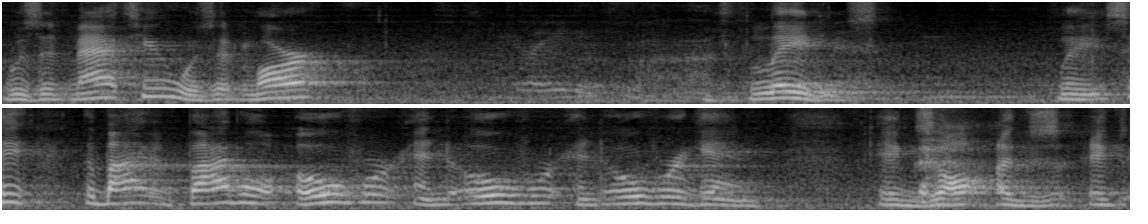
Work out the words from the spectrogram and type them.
Was it Matthew? Was it Mark? ladies. Ladies. Ladies. See, the Bible over and over and over again exalt, ex, ex,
